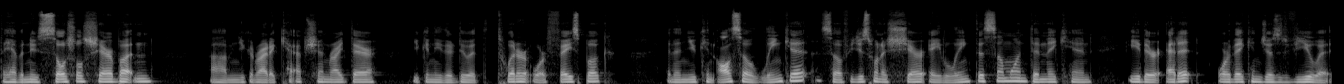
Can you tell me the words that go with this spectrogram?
They have a new social share button um, you can write a caption right there. You can either do it to Twitter or Facebook. And then you can also link it. So if you just want to share a link to someone, then they can either edit or they can just view it.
